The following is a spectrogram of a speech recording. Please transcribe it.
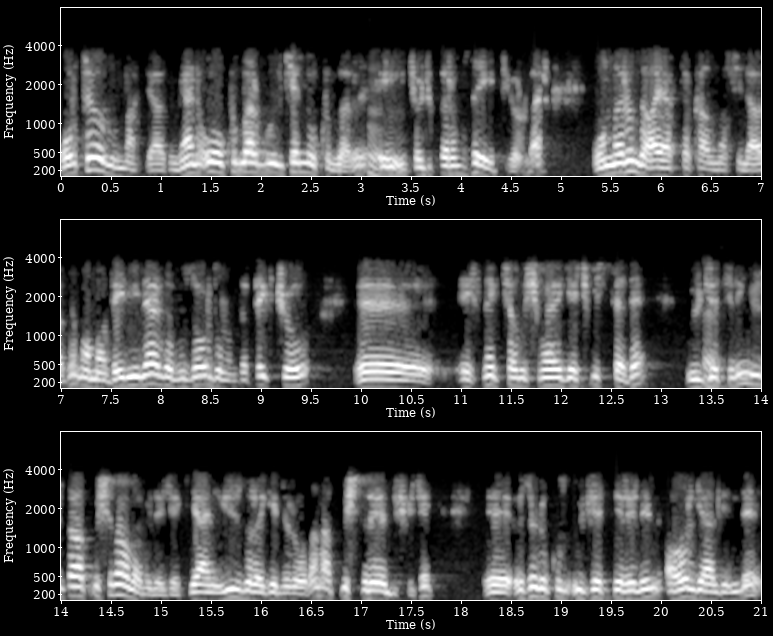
Orta yol bulmak lazım. Yani o okullar bu ülkenin okulları. Hı hı. E, çocuklarımızı eğitiyorlar. Onların da ayakta kalması lazım ama veliler de bu zor durumda. Pek çoğu e, esnek çalışmaya geçmişse de ücretinin yüzde 60'ını alabilecek. Yani 100 lira geliri olan 60 liraya düşecek. Ee, özel okul ücretlerinin ağır geldiğinde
